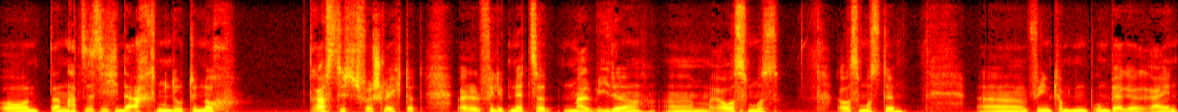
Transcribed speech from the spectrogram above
Und dann hat sie sich in der achten Minute noch drastisch verschlechtert, weil Philipp Netzer mal wieder ähm, raus muss, raus musste. Äh, für ihn kommt ein Brumberger rein.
